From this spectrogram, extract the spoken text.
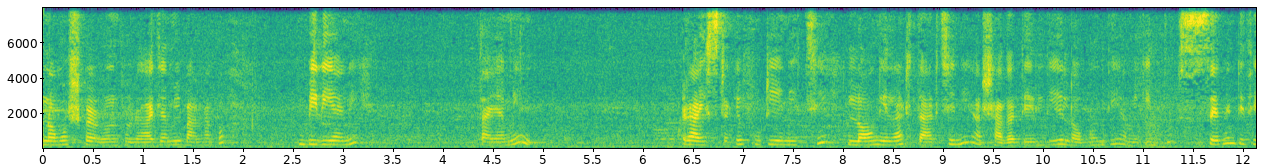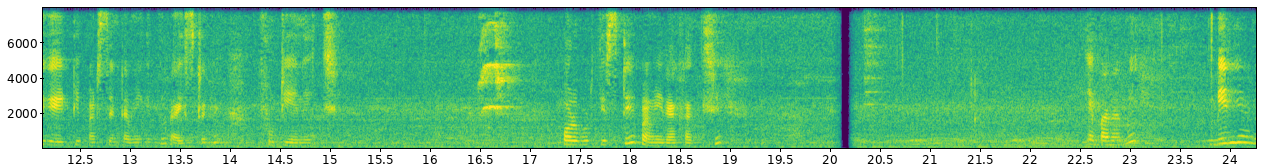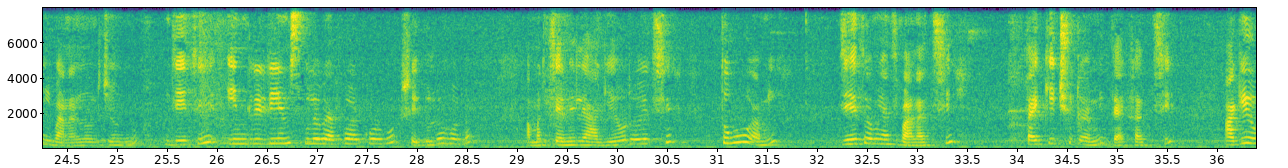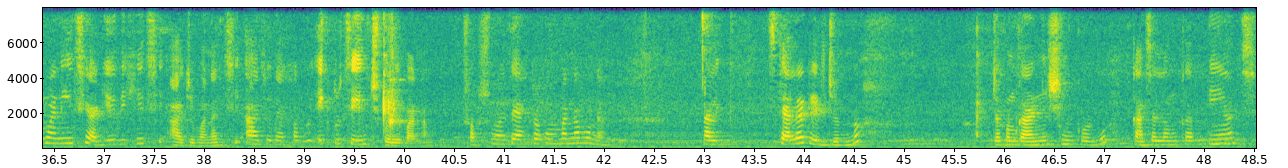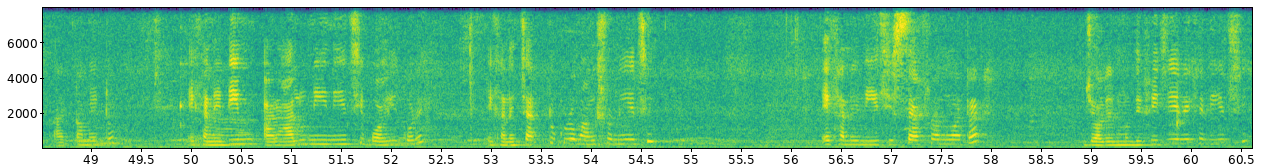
নমস্কার বন্ধুরা, আজ আমি বানাবো বিরিয়ানি। তাই আমি রাইসটাকে ফুটিয়ে নিচ্ছি, লং এলাচ, দারচিনি আর সাদা তেল দিয়ে, লবণ দিয়ে আমি কিন্তু সেভেন্টি থেকে এইটটি পার্সেন্ট আমি কিন্তু রাইসটাকে ফুটিয়ে নিচ্ছি। পরবর্তী স্টেপ আমি দেখাচ্ছি। এবার আমি বিরিয়ানি বানানোর জন্য যে যে ইনগ্রেডিয়েন্টসগুলো ব্যবহার করব, সেগুলো হলো আমার চ্যানেলে আগেও রয়েছে তবু আমি, যেহেতু আমি আজ বানাচ্ছি, তাই কিছুটা আমি দেখাচ্ছি। আগেও বানিয়েছি, আগেও দেখিয়েছি, আজও বানাচ্ছি, আজও দেখাবো, একটু চেঞ্জ করে বানাবো। সবসময় তো একরকম বানাবো না। তাহলে স্যালাডের জন্য যখন গার্নিশিং করব, কাঁচা লঙ্কা, পেঁয়াজ আর টমেটো, এখানে ডিম আর আলু নিয়ে নিয়েছি বয়েল করে। এখানে চার টুকরো মাংস নিয়েছি। এখানে নিয়েছি স্যাফরন ওয়াটার জলের মধ্যে ভিজিয়ে রেখে দিয়েছি।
